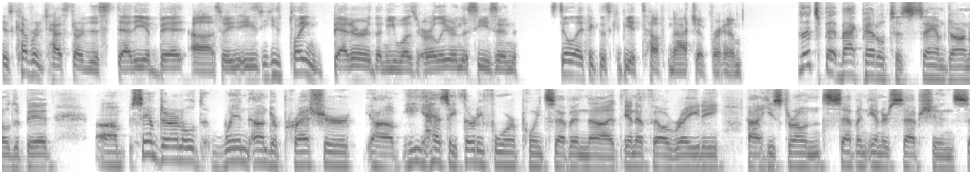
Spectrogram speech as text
his coverage has started to steady a bit. Uh, so he's, he's playing better than he was earlier in the season. Still, I think this could be a tough matchup for him. Let's backpedal to Sam Darnold a bit. Um, Sam Darnold, when under pressure, uh, he has a 34.7 uh, NFL rating. Uh, he's thrown seven interceptions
